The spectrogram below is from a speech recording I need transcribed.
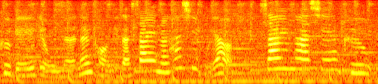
그 메일이 오면은 거기다 사인을 하시고요. 사인하신 그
